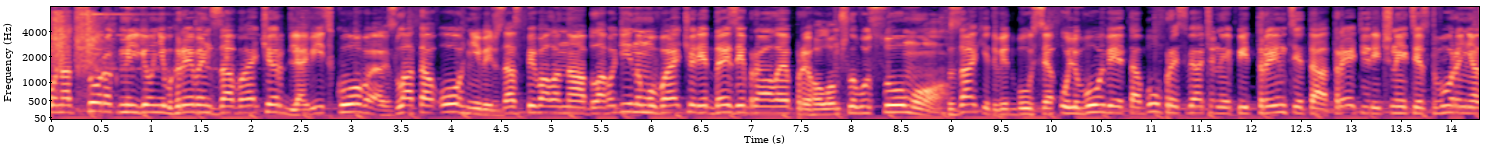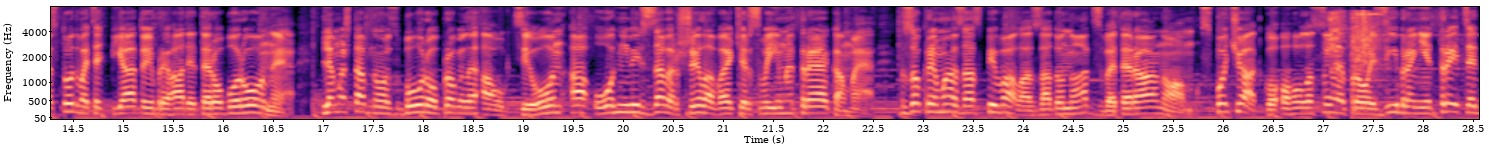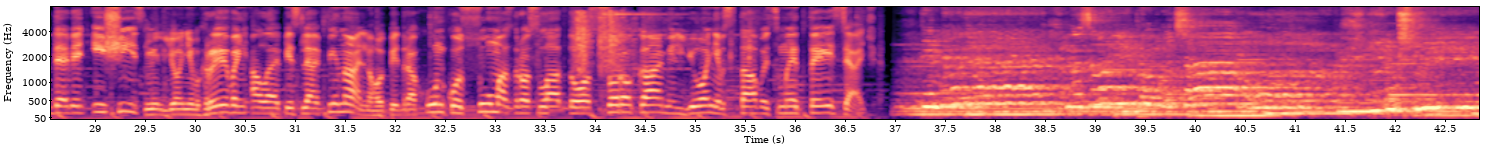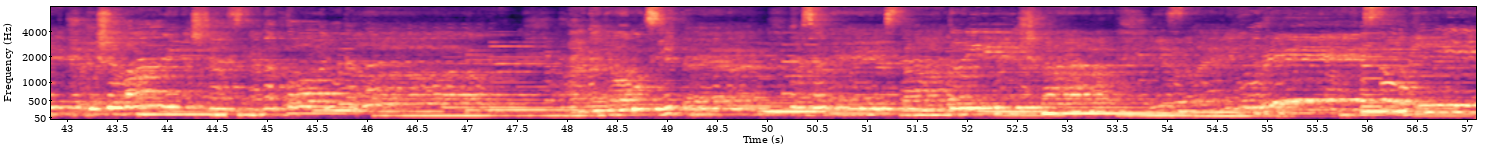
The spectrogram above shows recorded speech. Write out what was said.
понад 40 мільйонів гривень за вечір для військових. Злата Огнівіч заспівала на благодійному вечорі, де зібрали приголомшливу суму. Захід відбувся у Львові та був присвячений підтримці та третій річниці створення 125-ї бригади тероборони. Для масштабного збору провели аукціон, а Огнівіч завершила вечір своїми треками. Зокрема, заспівала за донат з ветераном. Спочатку оголосили про зібрані 39,6 мільйонів мільйонів гривень. Але після фінального підрахунку сума зросла до 40 мільйонів 108 тисяч. Ти мене на зорі промочала, і рушник, і шиваний на щастя на долю дала. На ньому цвіте розсадиста доріжка, і зелені гори солов'ї.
